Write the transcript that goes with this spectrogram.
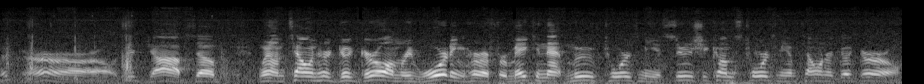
Good girl. Good job. So when I'm telling her good girl, I'm rewarding her for making that move towards me. As soon as she comes towards me, I'm telling her good girl.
